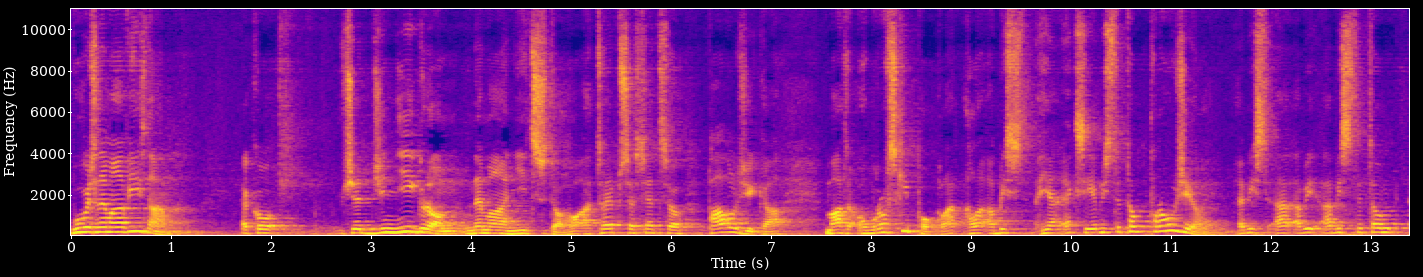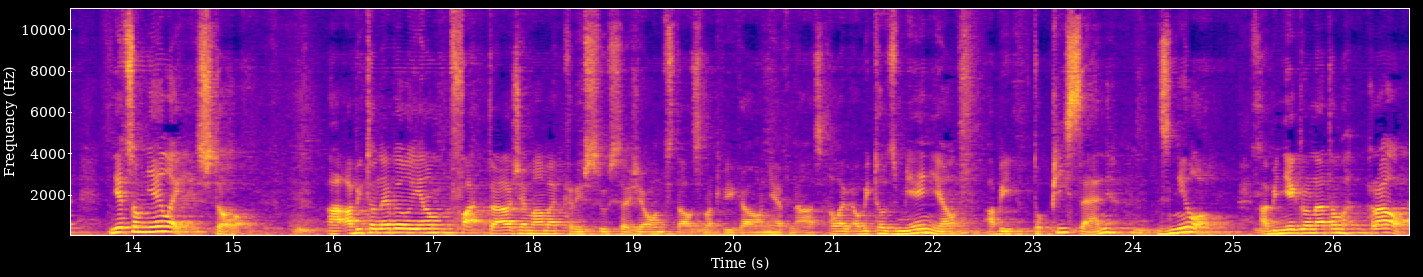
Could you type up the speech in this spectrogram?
vůbec nemá význam. Jako, že, že nikdo nemá nic z toho a to je přesně, co Pavel říká, máte obrovský poklad, ale abyste, jak si, abyste to prožili, abyste, aby, abyste to něco měli z toho. A aby to nebylo jenom fakta, že máme Kristuse, že On vstal z mrtvých a On je v nás, ale aby to změnil, aby to píseň znilo, aby někdo na tom hrál,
